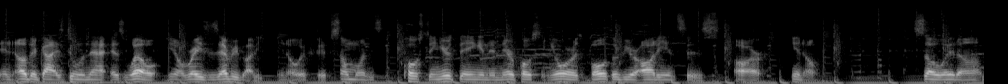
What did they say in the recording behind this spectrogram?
and other guys doing that as well, you know, raises everybody. You know, if if someone's posting your thing and then they're posting yours, both of your audiences are, you know, so it um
